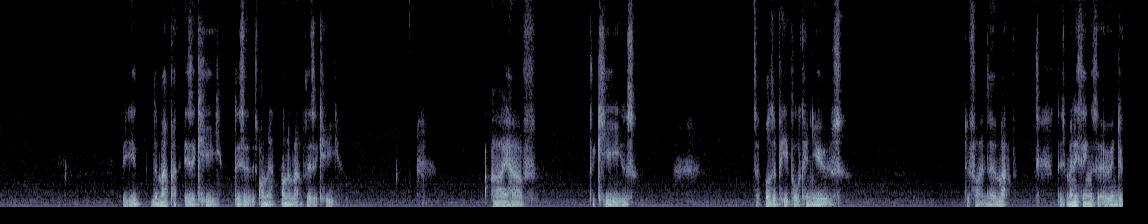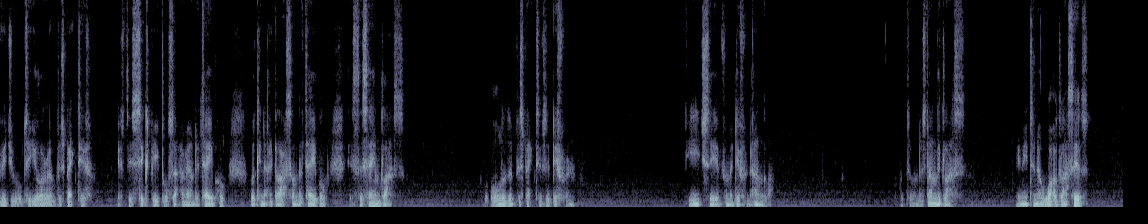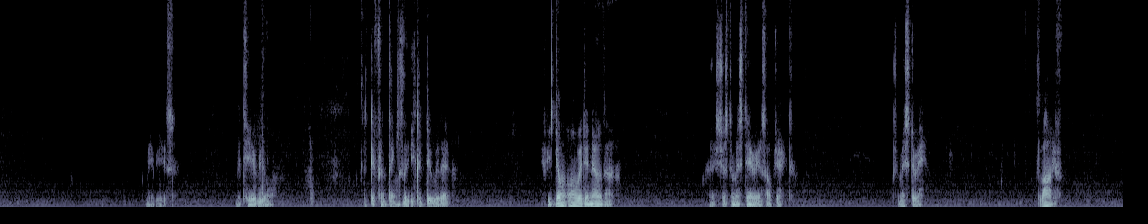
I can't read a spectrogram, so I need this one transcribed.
You, the map is a key. There's a, on a on a map. There's a key. I have the keys that other people can use to find their map. There's many things that are individual to your own perspective. If there's six people sat around a table looking at a glass on the table, it's the same glass. But all of the perspectives are different. You each see it from a different angle. But to understand the glass, you need to know what a glass is. Maybe it's material, the different things that you could do with it. If you don't already know that, it's just a mysterious object. It's a mystery. It's life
